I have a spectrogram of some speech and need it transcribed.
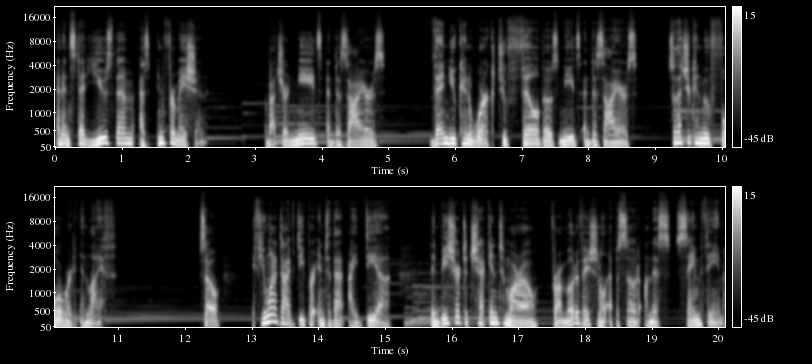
and instead use them as information about your needs and desires, then you can work to fill those needs and desires so that you can move forward in life. So, if you want to dive deeper into that idea, then be sure to check in tomorrow for our motivational episode on this same theme.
